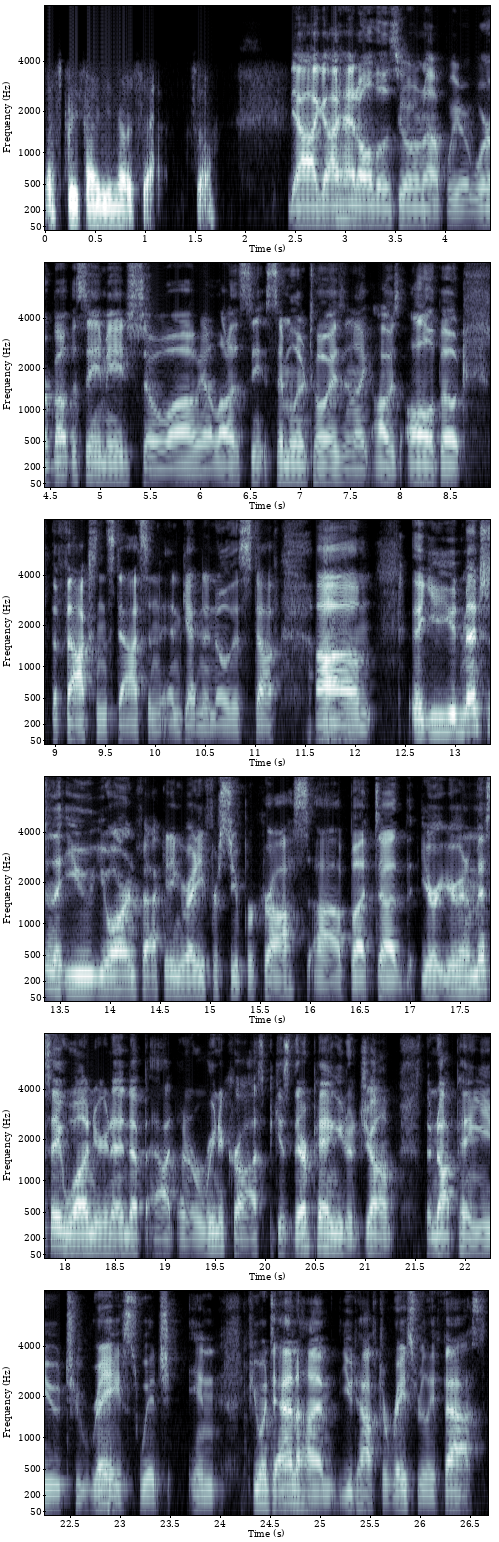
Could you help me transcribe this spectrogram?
that's pretty funny you notice that. So Yeah, I, I had all those growing up. We were we're about the same age, so uh, we had a lot of similar toys, and like I was all about the facts and stats and, and getting to know this stuff. Um, like you, you'd mentioned that you you are in fact getting ready for Supercross, uh, but uh, you're you're gonna miss a one. You're gonna end up at an arena cross because they're paying you to jump. They're not paying you to race. Which in if you went to Anaheim, you'd have to race really fast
